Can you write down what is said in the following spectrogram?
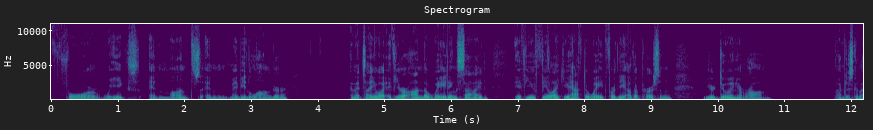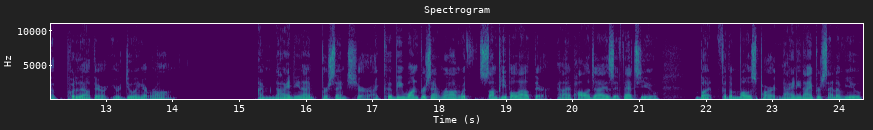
for weeks and months and maybe longer. And I tell you what, if you're on the waiting side, if you feel like you have to wait for the other person, you're doing it wrong. I'm just going to put it out there. You're doing it wrong. I'm 99% sure. I could be 1% wrong with some people out there, and I apologize if that's you. But for the most part, 99% of you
